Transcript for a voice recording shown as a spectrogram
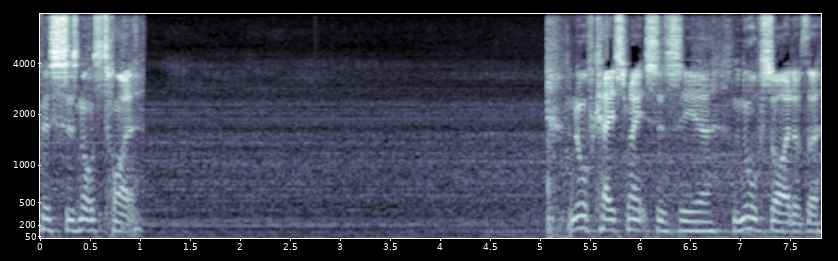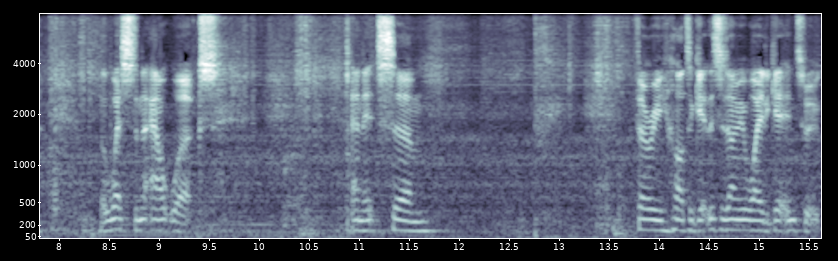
This is not as tight. The north casemates is the uh, the north side of the the western outworks, and it's um, very hard to get. This is the only way to get into it.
